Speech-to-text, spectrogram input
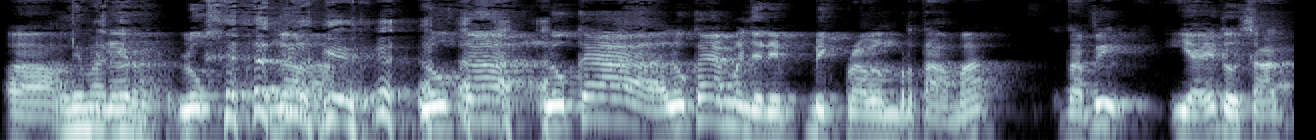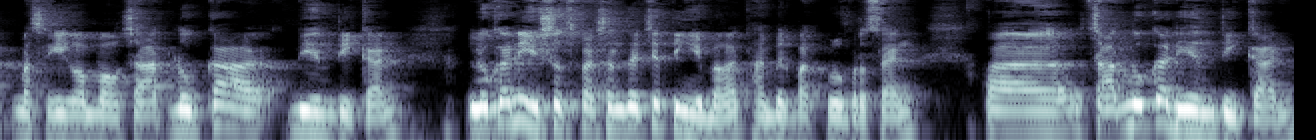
uh, Lima bener, Lu- enggak lah. Luka, Luka, Luka emang jadi big problem pertama. Tapi ya itu saat Mas Kiki ngomong saat Luka dihentikan, Luka ini usage percentage tinggi banget, hampir 40%. Uh, saat Luka dihentikan,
